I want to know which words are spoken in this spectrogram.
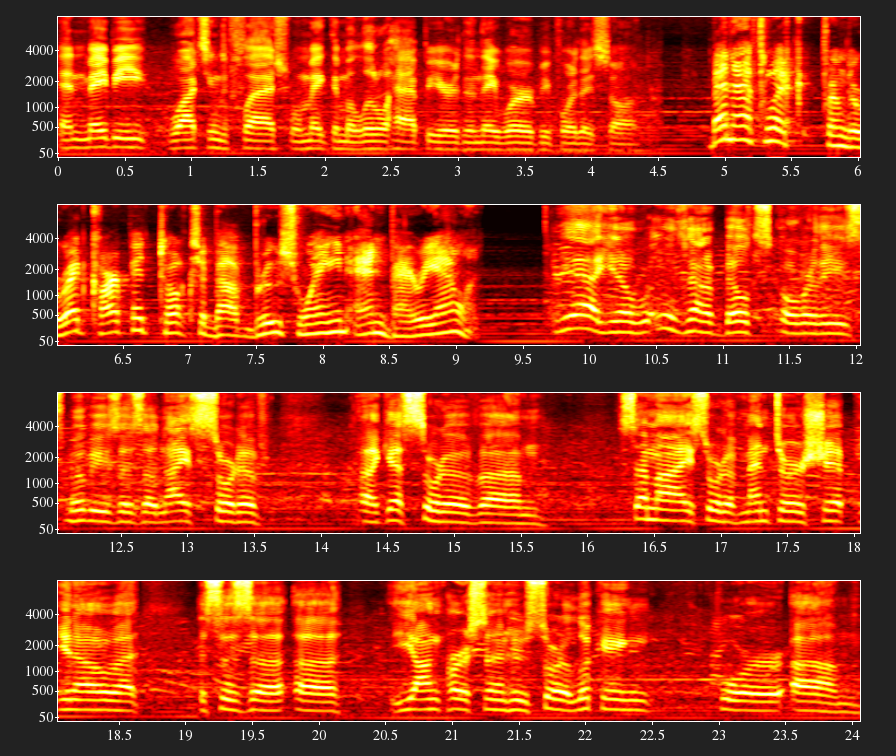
And maybe watching The Flash will make them a little happier than they were before they saw it. Ben Affleck from the red carpet talks about Bruce Wayne and Barry Allen. Yeah, you know, it's kind of built over these movies as a nice sort of, I guess, sort of um, semi sort of mentorship. You know, uh, this is a, a, young person who's sort of looking for, um,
